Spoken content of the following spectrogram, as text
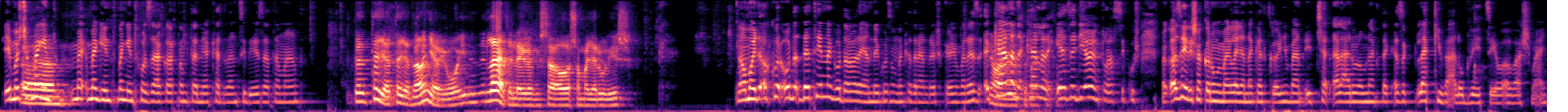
Én most csak uh, megint, me, megint, megint hozzá akartam tenni a kedvenc idézetemet. De tegyed, tegyed, mert annyira jó. Lehet, hogy leírok is elolvasom magyarul is. Na majd akkor oda, de tényleg oda ajándékozom neked rendes könyvben. Ez, ja, kellene, kellene, ez egy olyan klasszikus, meg azért is akarom, hogy meg legyen neked könyvben, itt elárulom nektek, ez a legkiválóbb WC olvasmány.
